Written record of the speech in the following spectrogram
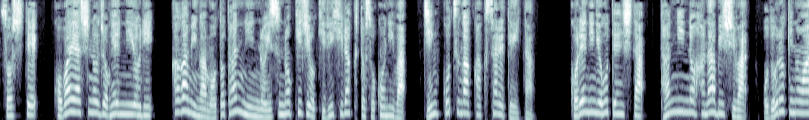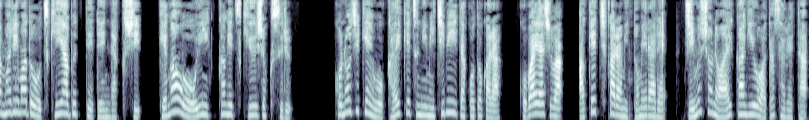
そして、小林の助言により、鏡が元担任の椅子の生地を切り開くとそこには人骨が隠されていた。これに仰天した担任の花火師は驚きのあまり窓を突き破って転落し、怪我を負い1ヶ月休職する。この事件を解決に導いたことから、小林は明智から認められ、事務所の合鍵を渡された。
